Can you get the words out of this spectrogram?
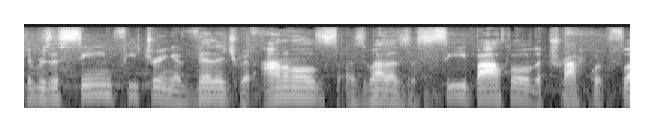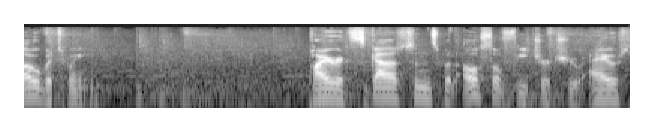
there was a scene featuring a village with animals, as well as a sea battle the track would flow between. Pirate skeletons would also feature throughout,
